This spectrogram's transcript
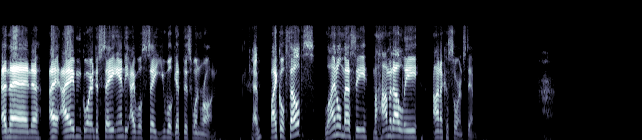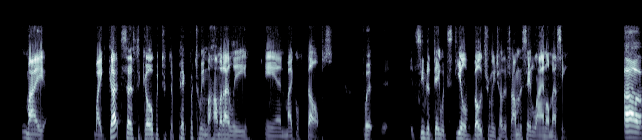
And then I I'm going to say Andy, I will say you will get this one wrong. Okay. Michael Phelps, Lionel Messi, Muhammad Ali, Annika Sorenstam. My my gut says to go bet- to pick between Muhammad Ali and Michael Phelps, but it seems that they would steal votes from each other. So I'm going to say Lionel Messi. Uh,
